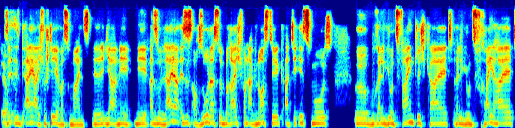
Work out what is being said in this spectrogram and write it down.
Ja. Äh, ah ja, ich verstehe, was du meinst. Äh, ja, nee, nee. Also leider ist es auch so, dass du im Bereich von Agnostik, Atheismus, äh, Religionsfeindlichkeit, Religionsfreiheit,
